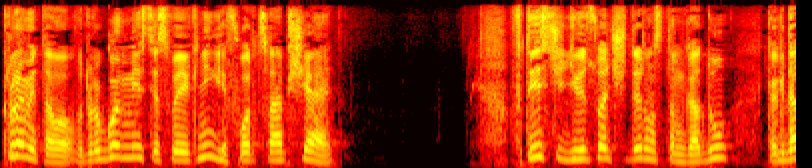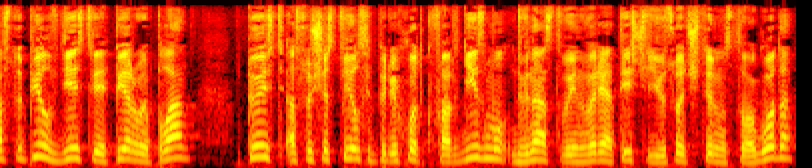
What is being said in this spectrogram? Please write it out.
Кроме того, в другом месте своей книги Форд сообщает. В 1914 году, когда вступил в действие первый план – то есть осуществился переход к фордизму 12 января 1914 года,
